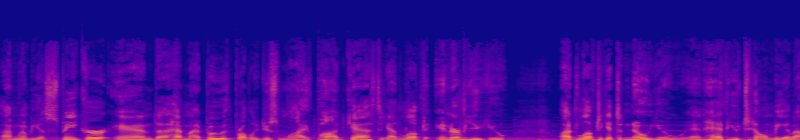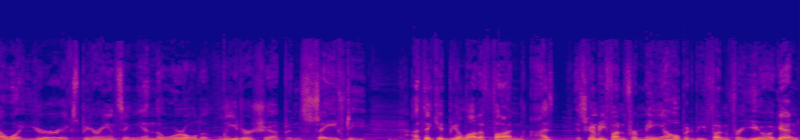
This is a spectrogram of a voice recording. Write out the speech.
I'm going to be a speaker and uh, have my booth, probably do some live podcasting. I'd love to interview you. I'd love to get to know you and have you tell me about what you're experiencing in the world of leadership and safety I think it'd be a lot of fun. I, it's going to be fun for me. I hope it'd be fun for you. Again,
